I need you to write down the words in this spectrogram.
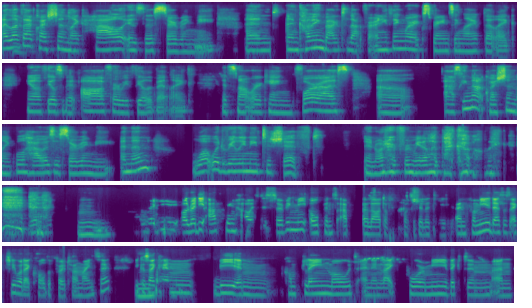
I love yeah. that question like how is this serving me? Yeah. And and coming back to that for anything we're experiencing life that like you know feels a bit off or we feel a bit like it's not working for us uh, asking that question like well how is this serving me and then what would really need to shift in order for me to let that go like yeah. mm. Already asking how is this serving me opens up a lot of possibilities. And for me that is actually what i call the fertile mindset because mm. i can be in complain mode and in like poor me victim and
